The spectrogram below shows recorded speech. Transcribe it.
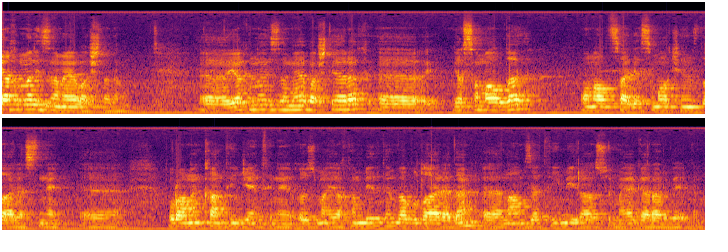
yaxından izləməyə başladım. Yaxından izləməyə başlayaraq Yasamalda 16 saylı Yasamal 2-ci dairəsini buranın kontingentini özümə yaxın bildim və bu dairədən e, namizədliyimi irəli sürməyə qərar verdim.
